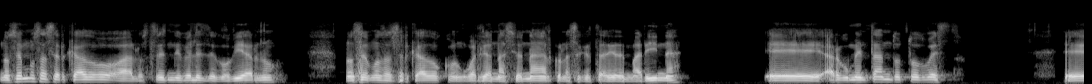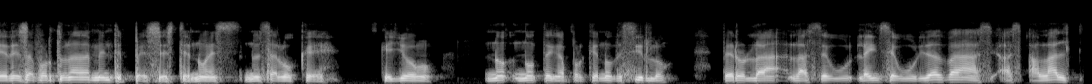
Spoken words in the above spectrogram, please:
nos hemos acercado a los tres niveles de gobierno, nos hemos acercado con Guardia Nacional, con la Secretaría de Marina, eh, argumentando todo esto. Eh, desafortunadamente, pues este no es, no es algo que, que yo no, no, tenga por qué no decirlo, pero la, la, la inseguridad va al alta,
